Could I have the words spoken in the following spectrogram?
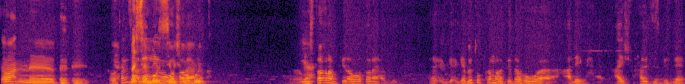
طبعا آه، بس مرسي مش موجود؟ يعني- مستغرب كده وهو طالع. يا جابته الكاميرا كده وهو عليه عايش في حالة استهلاك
